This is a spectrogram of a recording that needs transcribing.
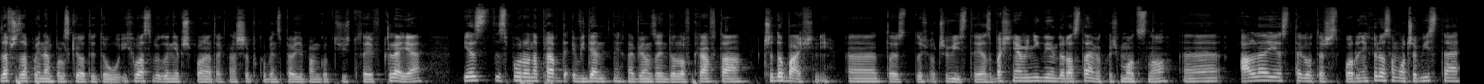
Zawsze zapominam polskiego tytułu i chyba sobie go nie przypomnę tak na szybko, więc pewnie wam go gdzieś tutaj wkleję. Jest sporo naprawdę ewidentnych nawiązań do Lovecrafta czy do baśni. E, to jest dość oczywiste. Ja z baśniami nigdy nie dorastałem jakoś mocno, e, ale jest tego też sporo. Niektóre są oczywiste,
